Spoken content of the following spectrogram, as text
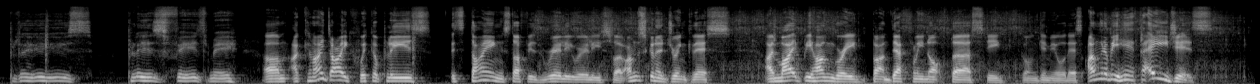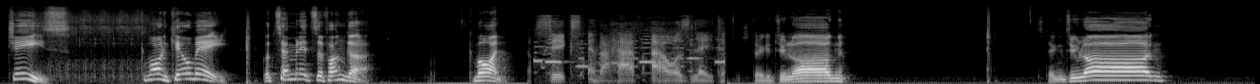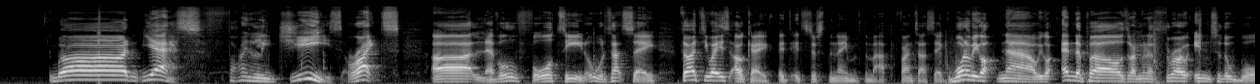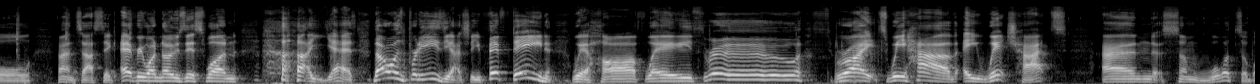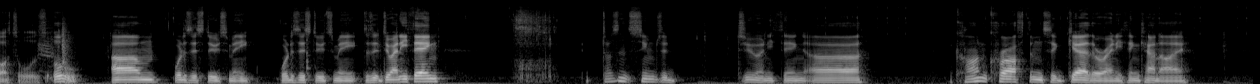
Please, please feed me. Um, uh, can I die quicker, please? It's dying stuff is really, really slow. I'm just going to drink this. I might be hungry, but I'm definitely not thirsty. Go on, give me all this. I'm going to be here for ages. Jeez. Come on, kill me. Got 10 minutes of hunger. Come on. Six and a half hours later. It's taking too long. It's taking too long. Come on. Yes. Finally. Jeez. Right. Uh, level 14. Oh, what does that say? 30 ways. Okay, it, it's just the name of the map. Fantastic. What do we got now? We got ender pearls that I'm going to throw into the wall. Fantastic. Everyone knows this one. yes, that one was pretty easy, actually. 15. We're halfway through. Right, we have a witch hat and some water bottles. Oh, um, what does this do to me? What does this do to me? Does it do anything? It doesn't seem to do anything. Uh... I can't craft them together or anything, can I?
